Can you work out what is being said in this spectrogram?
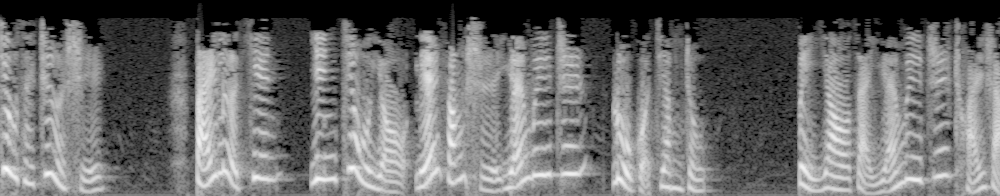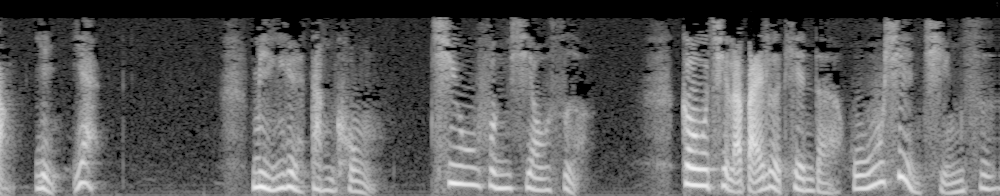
就在这时，白乐天因旧友联防使袁威之路过江州，被邀在袁威之船上饮宴。明月当空。秋风萧瑟，勾起了白乐天的无限情思。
